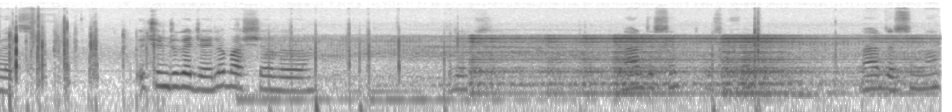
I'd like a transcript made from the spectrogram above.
Evet. Üçüncü geceyle başlayalım. Direkt. Neredesin? Neredesin lan?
